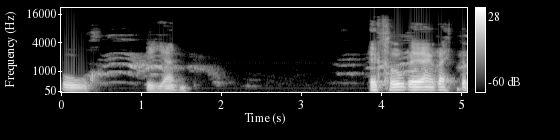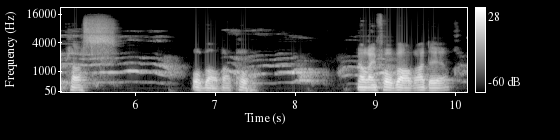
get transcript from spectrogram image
ord igjen. Jeg tror det er en rette plass å være på når en får være der.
